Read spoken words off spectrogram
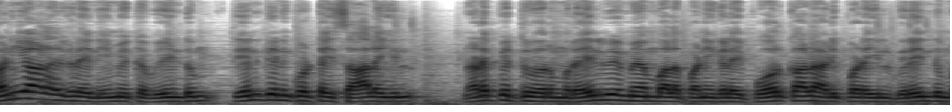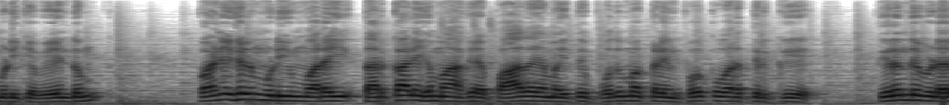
பணியாளர்களை நியமிக்க வேண்டும். தேன்கனிக்கோட்டை சாலையில் நடைபெற்று வரும் ரயில்வே மேம்பால பணிகளை போர்க்கால அடிப்படையில் விரைந்து முடிக்க வேண்டும். பணிகள் முடியும் வரை தற்காலிகமாக பாதை அமைத்து பொதுமக்களின் போக்குவரத்திற்கு திறந்துவிட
